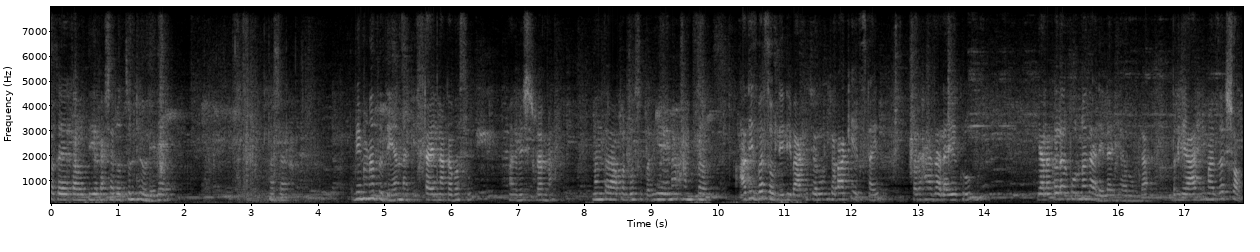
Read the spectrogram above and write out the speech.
सगळ्या एकावरती एक अशा रचून ठेवलेल्या आहेत. अशा. मी म्हणत होते यांना की स्टाईल नका बसू. माझ्या मिस्टरांना. नंतर आपण बसू पण हे ना आमचं आधीच बसवलेली बाकीच्या रूमच्या बाकी आहेत स्टाईल तर हा झाला एक रूम याला कलर पूर्ण झालेला आहे ह्या रूमला तर हे आहे माझं शॉप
